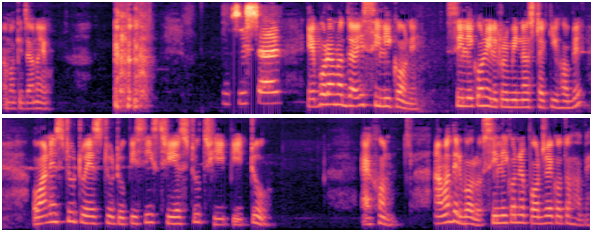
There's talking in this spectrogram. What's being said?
আমাকে জানাও জি স্যার। এরপর আমরা যাই সিলিকনে। সিলিকন ইলেকট্রন বিন্যাসটা কি হবে? One S two two S two two P six three S two three P two এখন আমাদের বলো সিলিকনের পর্যায় কত হবে?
